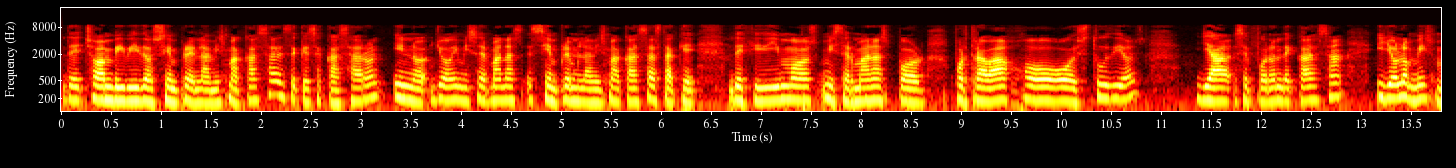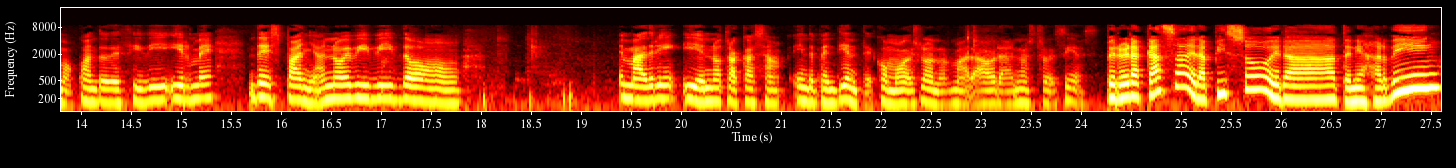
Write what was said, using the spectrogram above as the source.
de hecho han vivido siempre en la misma casa desde que se casaron y no, yo y mis hermanas siempre en la misma casa hasta que decidimos mis hermanas por, por trabajo o estudios ya se fueron de casa y yo lo mismo cuando decidí irme de España no he vivido en Madrid y en otra casa independiente, como es lo normal ahora en nuestros días. ¿Pero era casa, era piso, era tenía jardín?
